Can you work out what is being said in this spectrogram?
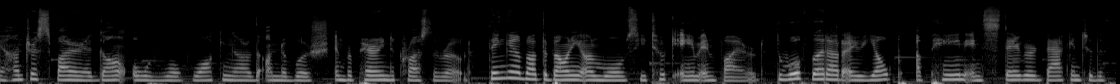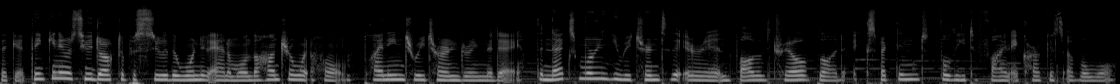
a hunter spotted a gaunt old wolf walking out of the underbrush and preparing to cross the road. Thinking about the bounty on wolves, he took aim and fired. The wolf let out a yelp of pain and staggered back into the thicket. Thinking it was too dark to pursue the wounded animal, the hunter went home, planning to return during the day. The next morning, he returned to the area and followed the trail of blood, expecting fully to find a carcass of a wolf.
